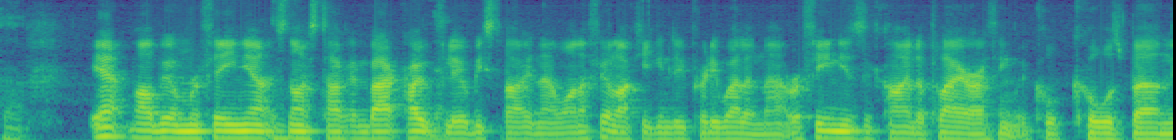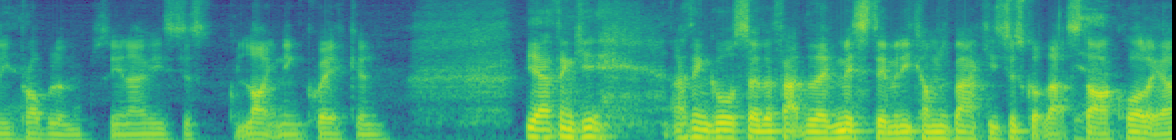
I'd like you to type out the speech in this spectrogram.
But... Yeah, I'll be on Raphinha. It's mm. nice to have him back. Hopefully, yeah. he'll be starting that one. I feel like he can do pretty well in that. Raphinha's the kind of player I think that could cause Burnley yeah. problems. You know, he's just lightning quick and. Yeah, I think he, I think also the fact that they've missed him and he comes back, he's just got that star yeah. quality. I,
